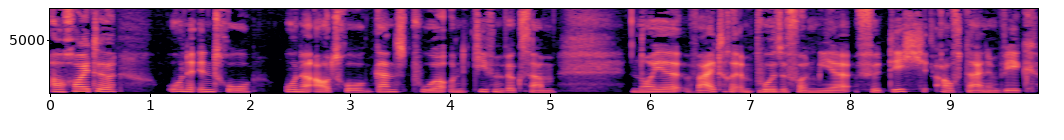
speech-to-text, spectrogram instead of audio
Auch heute ohne Intro, ohne Outro, ganz pur und tiefenwirksam neue weitere Impulse von mir für dich auf deinem Weg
